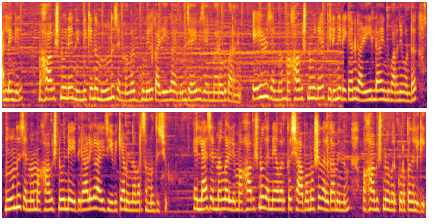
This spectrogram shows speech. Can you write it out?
അല്ലെങ്കിൽ മഹാവിഷ്ണുവിനെ നിന്ദിക്കുന്ന മൂന്ന് ജന്മങ്ങൾ ഭൂമിയിൽ കഴിയുക എന്നും ജയവിജയന്മാരോട് പറഞ്ഞു. ഏഴു ജന്മം മഹാവിഷ്ണുവിനെ പിരിഞ്ഞിരിക്കാൻ കഴിയില്ല എന്ന് പറഞ്ഞുകൊണ്ട് മൂന്ന് ജന്മം മഹാവിഷ്ണുവിന്റെ എതിരാളികളായി ജീവിക്കാമെന്ന് അവർ സമ്മതിച്ചു. എല്ലാ ജന്മങ്ങളിലും മഹാവിഷ്ണു തന്നെ അവർക്ക് ശാപമോഷം നൽകാമെന്നും മഹാവിഷ്ണു അവർക്ക് ഉറപ്പ് നൽകി.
